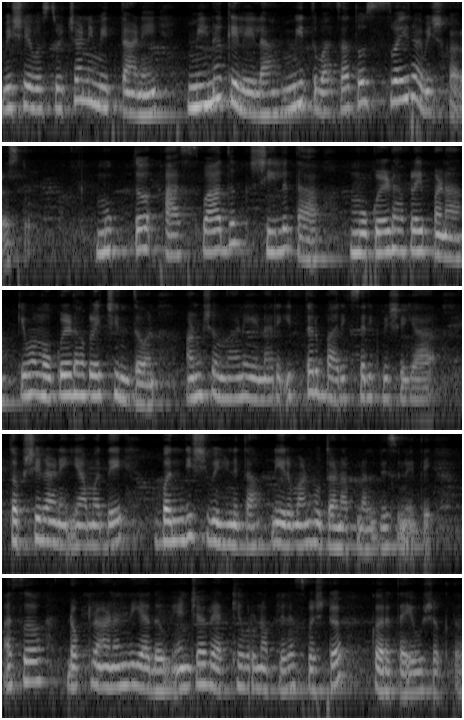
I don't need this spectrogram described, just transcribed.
विषयवस्तूच्या निमित्ताने मीनं केलेला मित्वाचा तो स्वैराविष्कार असतो. मुक्त आस्वादशीलता मोकळे ढाकळेपणा किंवा मोकळे ढाकळे चिंतन अनुषंगाने येणारे इतर बारीक सारीक विषय या तपशिलाने यामध्ये बंदिश विहीणता निर्माण होताना आपल्याला दिसून येते. असं डॉक्टर आनंद यादव यांच्या व्याख्येवरून आपल्याला स्पष्ट करता येऊ शकतं.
